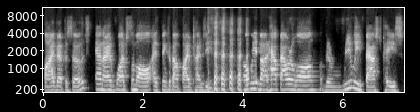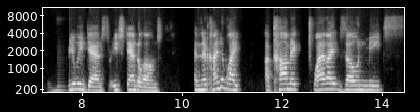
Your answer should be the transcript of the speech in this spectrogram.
five episodes, and I've watched them all. I think about five times each. Only about half hour long. They're really fast paced, really dense. They're each standalones, and they're kind of like a comic Twilight Zone meets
